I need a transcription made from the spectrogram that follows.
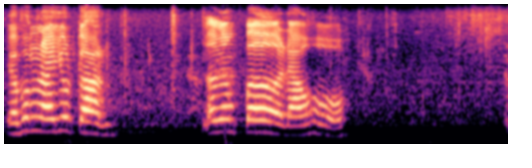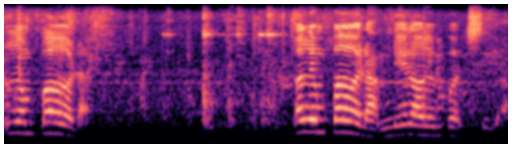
เดี๋ยวเพิ่งนะหยุดก่อน เราเริ่มเปิดแล้วโห เราเริ่มเปิดอะ เราเริ่มเปิดอะเดี๋ยวเราเริ่มเปิดเสียง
